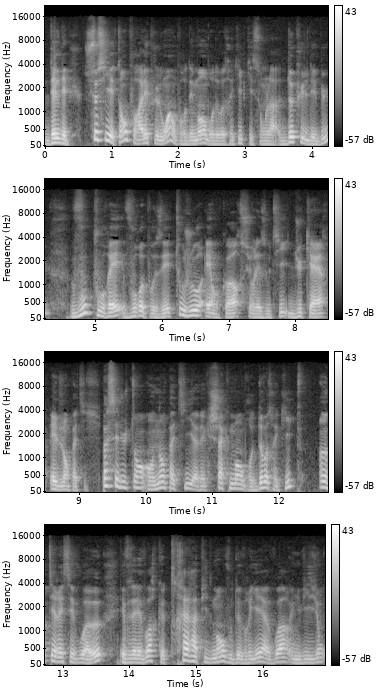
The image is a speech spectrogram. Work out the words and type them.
dès le début. Ceci étant, pour aller plus loin, ou pour des membres de votre équipe qui sont là depuis le début, vous pourrez vous reposer toujours et encore sur les outils du care et de l'empathie. Passez du temps en empathie avec chaque membre de votre équipe intéressez-vous à eux et vous allez voir que très rapidement, vous devriez avoir une vision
